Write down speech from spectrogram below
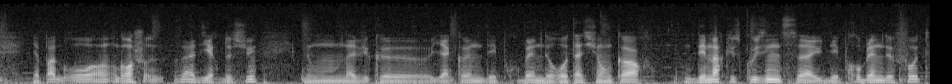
Il n'y a pas grand chose à dire dessus. On a vu qu'il y a quand même des problèmes de rotation encore. Demarcus Cousins a eu des problèmes de faute.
